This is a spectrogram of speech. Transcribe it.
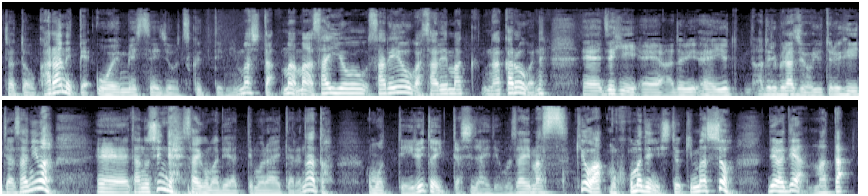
ちょっと絡めて応援メッセージを作ってみました。まあまあ採用されようがされまなかろうがね、えー、ぜひ、えー、アドリ、えー、アドリブラジオゆとりフィーターさんには、えー、楽しんで最後までやってもらえたらなと思っているといった次第でございます。今日はもうここまでにしておきましょう。ではではまた。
